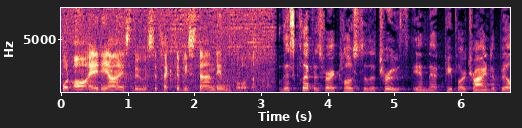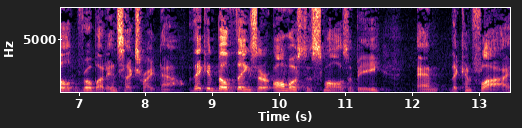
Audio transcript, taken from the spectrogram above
what our ADIs do is effectively stand in for them. This clip is very close to the truth in that people are trying to build robot insects right now. They can build things that are almost as small as a bee and that can fly.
